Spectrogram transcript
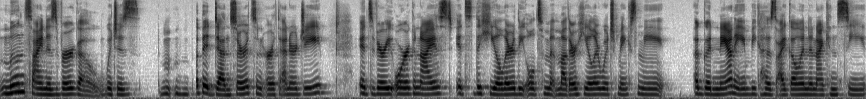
moon sign is Virgo, which is a bit denser. It's an earth energy. It's very organized. It's the healer, the ultimate mother healer, which makes me a good nanny because I go in and I can see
